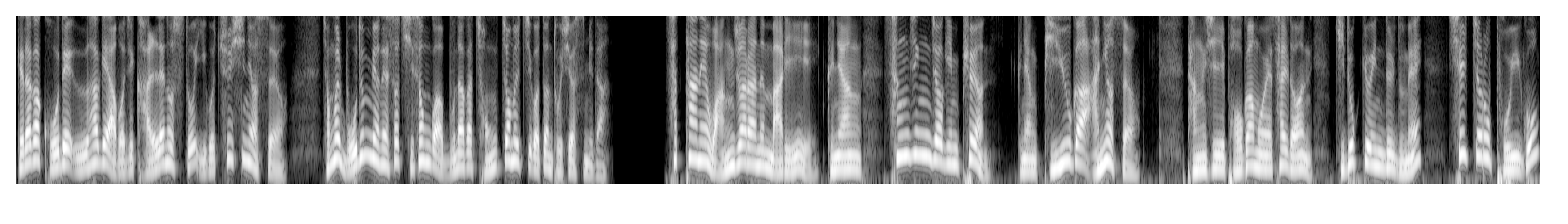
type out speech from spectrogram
게다가 고대 의학의 아버지 갈레노스도 이곳 출신이었어요. 정말 모든 면에서 지성과 문화가 정점을 찍었던 도시였습니다. 사탄의 왕좌라는 말이 그냥 상징적인 표현, 그냥 비유가 아니었어요. 당시 버가모에 살던 기독교인들 눈에 실제로 보이고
